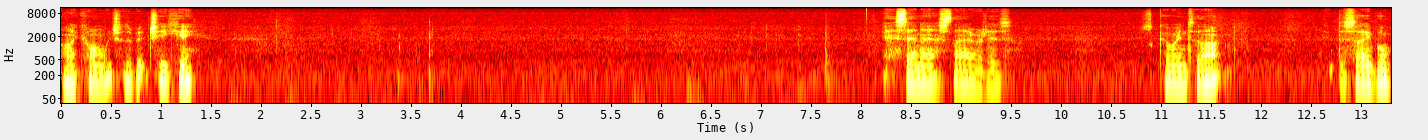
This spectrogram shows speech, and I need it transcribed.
icon which is a bit cheeky. SNS, there it is. let's go into that, disable,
